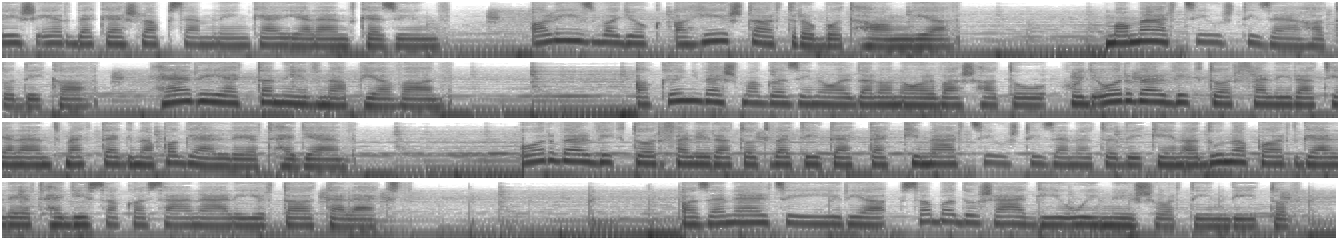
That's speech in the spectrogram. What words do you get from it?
és érdekes lapszemlénkkel jelentkezünk. Alíz vagyok, a hírstart robot hangja. Ma március 16-a. Henrietta névnapja van. A könyves magazin oldalon olvasható, hogy Orwell Viktor felirat jelent meg tegnap a Gellért hegyen. Orwell Viktor feliratot vetítettek ki március 15-én a Dunapart Gellért hegyi szakaszánál írta a Telex. Az NLC írja, Szabados Ági új műsort indított.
